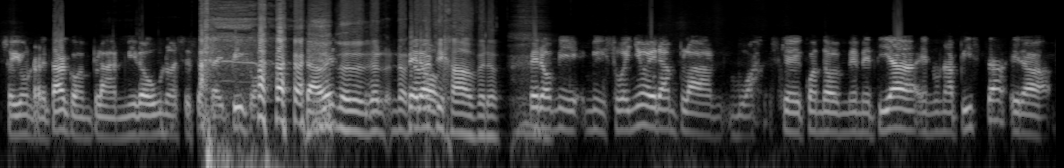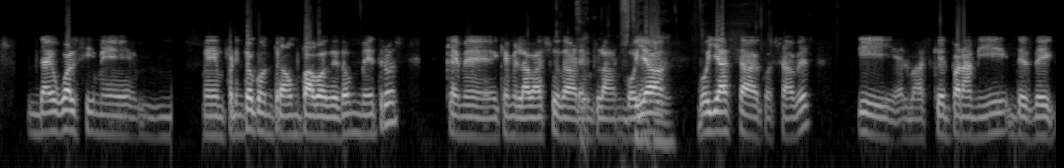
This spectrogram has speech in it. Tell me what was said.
soy un retaco, en plan, mido uno sesenta y pico, ¿sabes? No, no, no, Pero- me he fijado, pero. Pero mi, mi sueño era en plan, buah, es que cuando me metía en una pista era, da igual si me, me enfrento contra un pavo de dos metros, que me, que me la va a sudar, en plan, voy a, voy a saco, ¿sabes? Y el básquet para mí, desde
